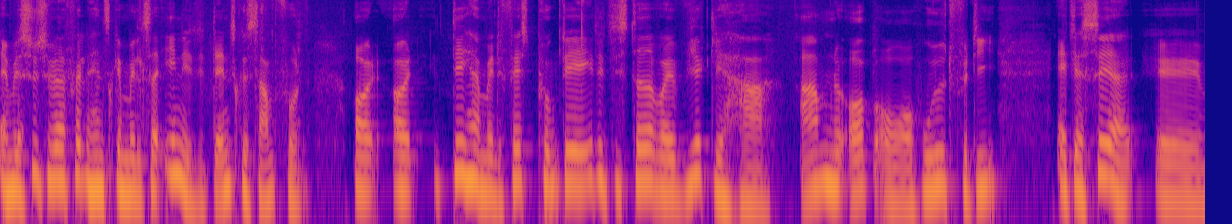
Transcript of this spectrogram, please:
Jamen, jeg synes i hvert fald, at han skal melde sig ind i det danske samfund. Og, og det her med det festpunkt, det er et af de steder, hvor jeg virkelig har armene op over hovedet, fordi at jeg ser, øh,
